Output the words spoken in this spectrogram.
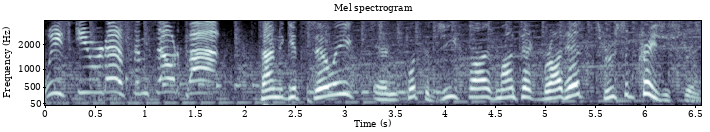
We skewered us some soda pop. It's time to get silly and put the G5 Montec Broadhead through some crazy string.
